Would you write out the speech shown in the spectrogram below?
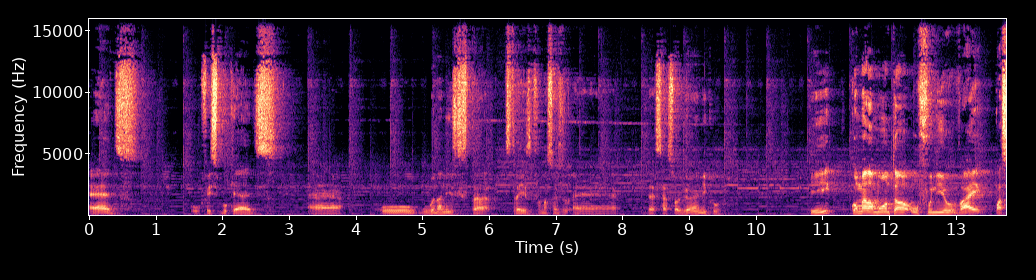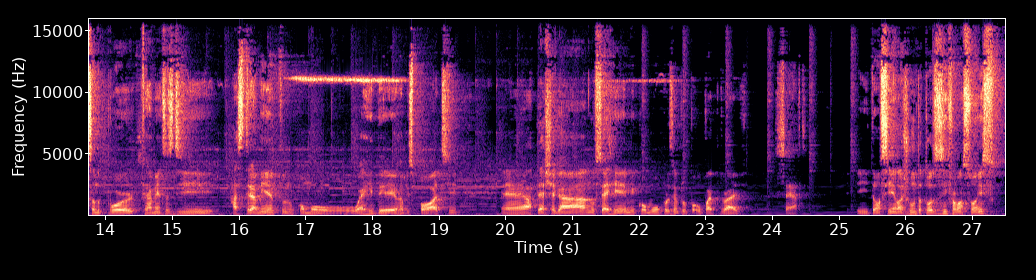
Ads, o Facebook Ads, é, o Google Analytics para extrair as informações é, de acesso orgânico. E como ela monta o funil, vai passando por ferramentas de rastreamento, como o RD, o HubSpot, é, até chegar no CRM, como por exemplo o Pipedrive. Certo. Então, assim, ela junta todas as informações,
